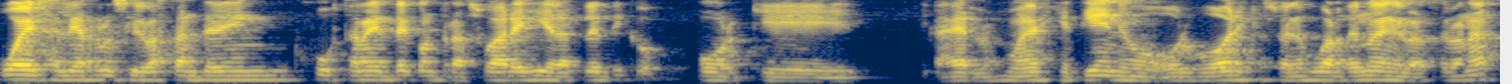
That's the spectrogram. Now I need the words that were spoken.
puede salir a relucir bastante bien justamente contra Suárez y el Atlético, porque, a ver, los nueve que tiene o, los jugadores que suelen jugar de nueve en el Barcelona,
